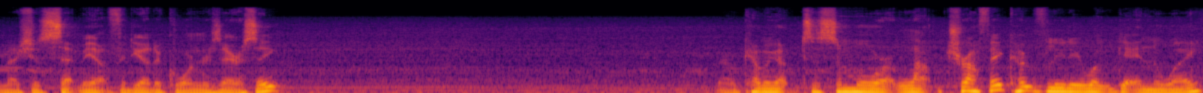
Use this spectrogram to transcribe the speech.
That should set me up for the other corners there, see? Now coming up to some more lap traffic. Hopefully they won't get in the way.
